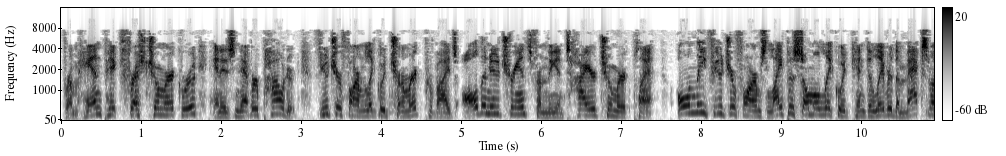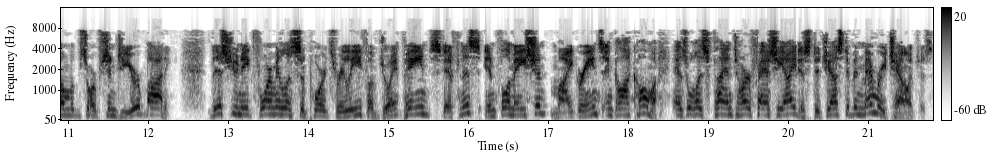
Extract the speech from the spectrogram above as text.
from hand-picked fresh turmeric root and is never powdered. Future Farm liquid turmeric provides all the nutrients from the entire turmeric plant. Only Future Farms liposomal liquid can deliver the maximum absorption to your body. This unique formula supports relief of joint pain, stiffness, inflammation, migraines, and glaucoma, as well as plantar fasciitis, digestive and memory challenges.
